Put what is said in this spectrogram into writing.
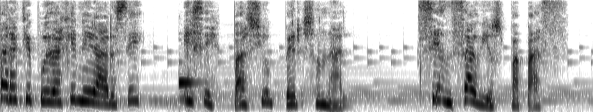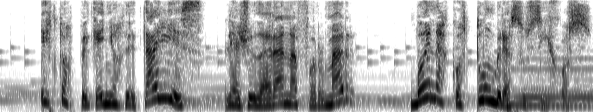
para que pueda generarse ese espacio personal. Sean sabios, papás. Estos pequeños detalles le ayudarán a formar buenas costumbres a sus hijos.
